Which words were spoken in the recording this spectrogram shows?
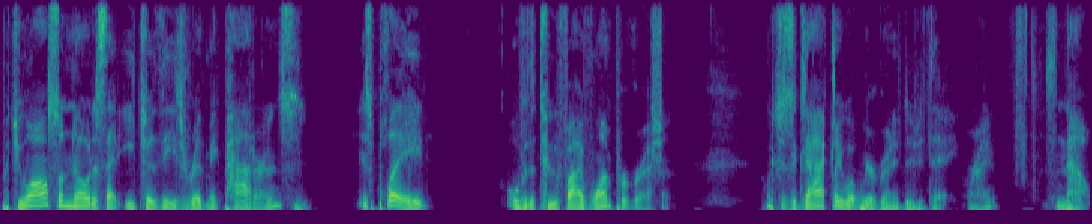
But you also notice that each of these rhythmic patterns is played over the 251 progression, which is exactly what we're going to do today, right? So now,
